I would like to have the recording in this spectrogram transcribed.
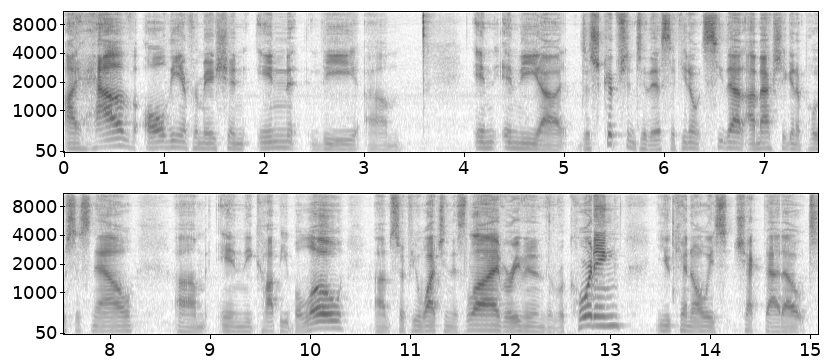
I have all the information in the um, in in the uh, description to this. If you don't see that, I'm actually going to post this now um, in the copy below. Um, so if you're watching this live or even in the recording, you can always check that out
